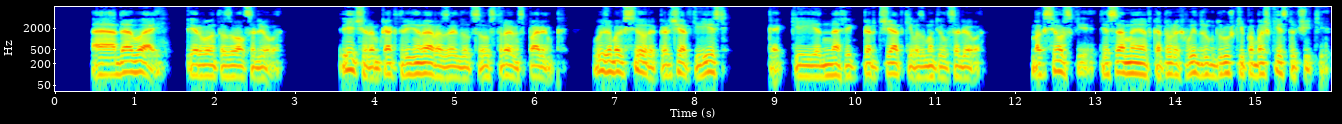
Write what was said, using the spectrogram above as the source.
— А давай, — первым отозвался Лева. — Вечером, как тренера разойдутся, устроим спарринг. Вы же боксеры, перчатки есть? — Какие нафиг перчатки? — возмутился Лева. — Боксерские, те самые, в которых вы друг дружке по башке стучите.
